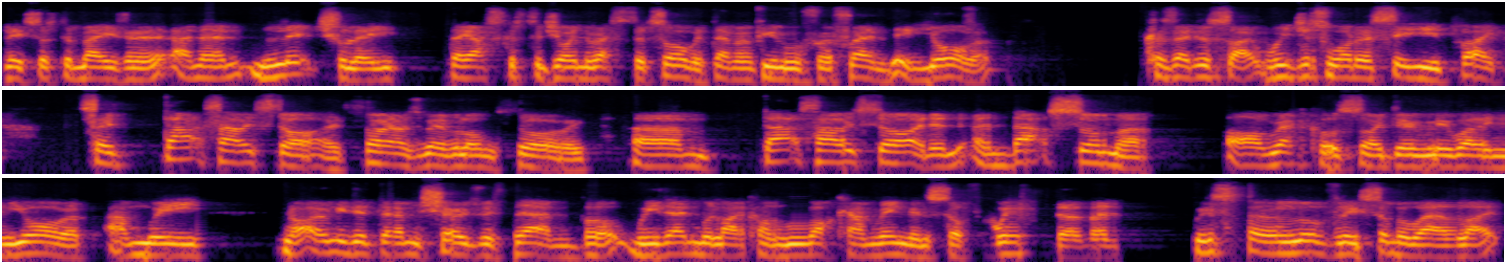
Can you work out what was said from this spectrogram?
it's just amazing. And then literally, they asked us to join the rest of the tour with them and Funeral for a Friend in Europe because they're just like, we just want to see you play. So that's how it started. Sorry, that was a bit of a long story. Um, that's how it started. And, and that summer, our records started doing really well in Europe. And we not only did them shows with them, but we then were like on Rock am Ring and stuff with them. And we just had a lovely summer where like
